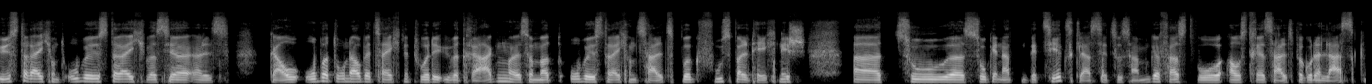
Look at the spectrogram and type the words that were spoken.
Österreich und Oberösterreich, was ja als Gau Oberdonau bezeichnet wurde, übertragen. Also man hat Oberösterreich und Salzburg fußballtechnisch äh, zur sogenannten Bezirksklasse zusammengefasst, wo Austria Salzburg oder Lask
